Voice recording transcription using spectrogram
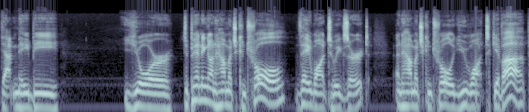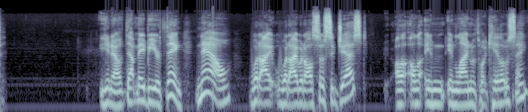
that may be your, depending on how much control they want to exert and how much control you want to give up, you know, that may be your thing. Now, what I, what I would also suggest uh, uh, in, in line with what Kayla was saying,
